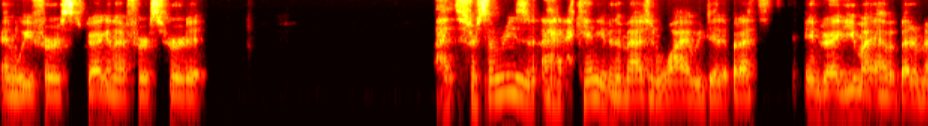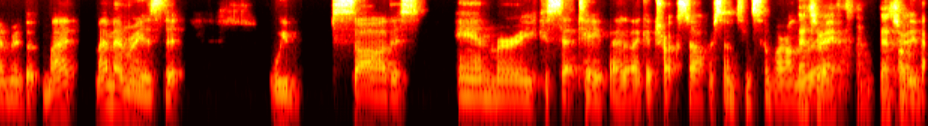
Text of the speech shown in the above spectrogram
And we first, Greg and I first heard it. I, for some reason, I, I can't even imagine why we did it. But I, and Greg, you might have a better memory. But my my memory is that we saw this Anne Murray cassette tape at like a truck stop or something somewhere on the That's road. right. That's Probably right.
